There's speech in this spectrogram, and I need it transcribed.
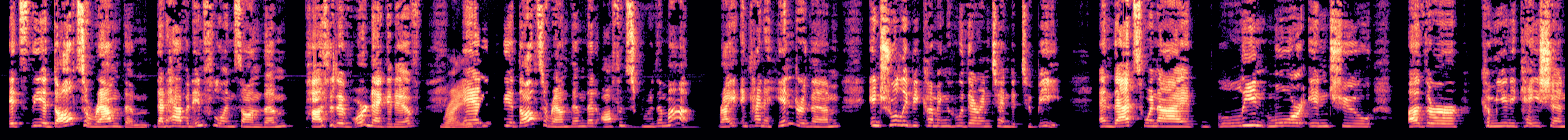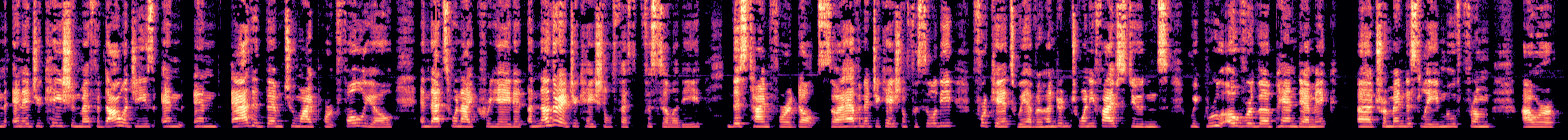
It's the adults around them that have an influence on them, positive or negative. Right. And the adults around them that often screw them up, right? And kind of hinder them in truly becoming who they're intended to be. And that's when I lean more into other communication and education methodologies and and added them to my portfolio. And that's when i created another educational fa- facility this time for adults. So i have an educational facility for kids. We have 125 students. We grew over the pandemic uh, tremendously moved from our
